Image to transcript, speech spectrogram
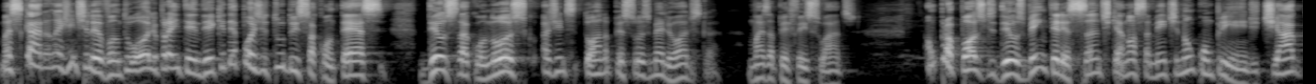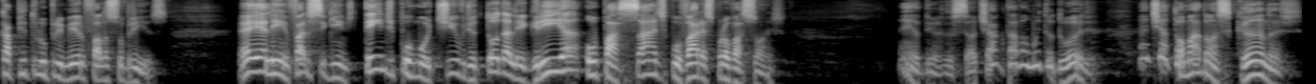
Mas, cara, a gente levanta o olho para entender que depois de tudo isso acontece, Deus está conosco, a gente se torna pessoas melhores, cara, mais aperfeiçoados. Há um propósito de Deus bem interessante que a nossa mente não compreende. Tiago, capítulo 1, fala sobre isso. É, Elinho, fala o seguinte: tende por motivo de toda alegria ou passar por várias provações. Meu Deus do céu, Tiago estava muito doido. Gente tinha tomado umas canas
